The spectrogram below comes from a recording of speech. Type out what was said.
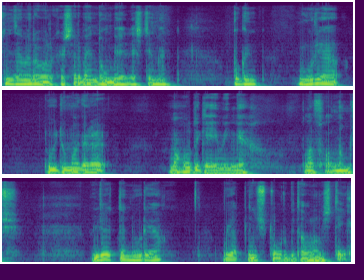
Hepinize merhaba arkadaşlar ben Dombi Eleştirmen. Bugün Nuriye duyduğuma göre Mahudi Gaming'e laf anlamış. Öncelikle Nuriye bu yaptığın hiç doğru bir davranış değil.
